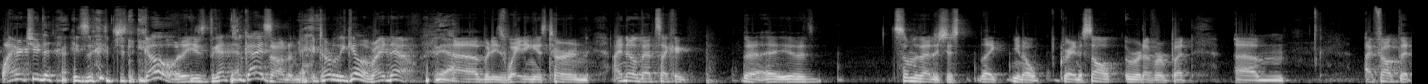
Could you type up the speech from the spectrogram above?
why aren't you? He's just go. He's got two guys on him. You can totally kill him right now. Yeah. Uh, but he's waiting his turn. I know that's like a. Uh, some of that is just like you know grain of salt or whatever, but um, I felt that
